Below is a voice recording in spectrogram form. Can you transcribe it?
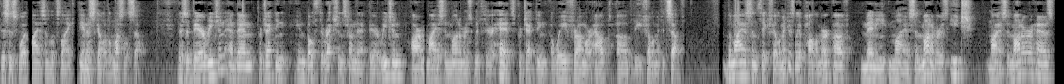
This is what myosin looks like in a skeletal muscle cell. There's a bare region, and then projecting in both directions from that bare region are myosin monomers with their heads projecting away from or out of the filament itself. The myosin thick filament is a polymer of many myosin monomers. Each myosin monomer has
